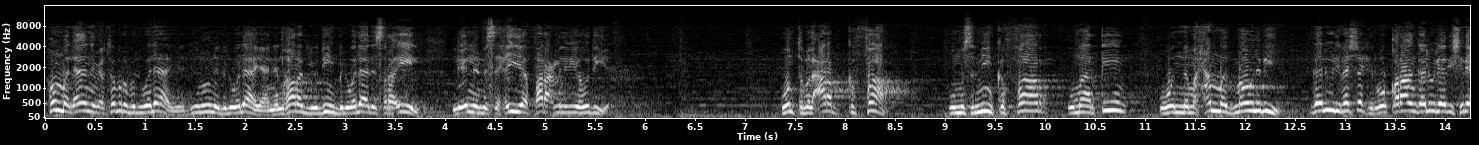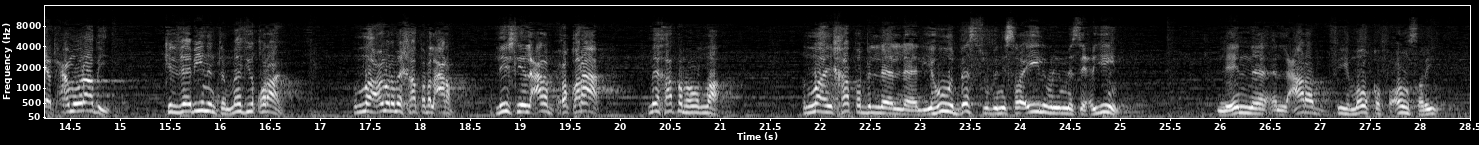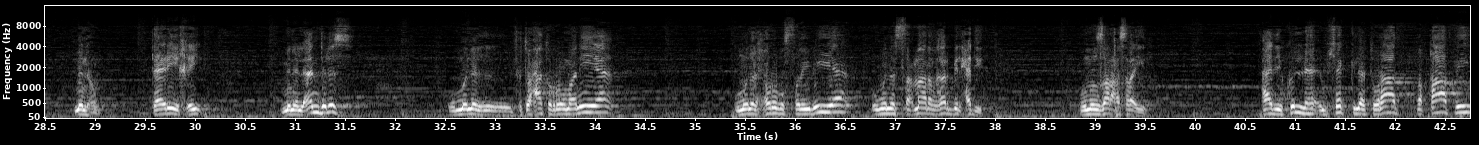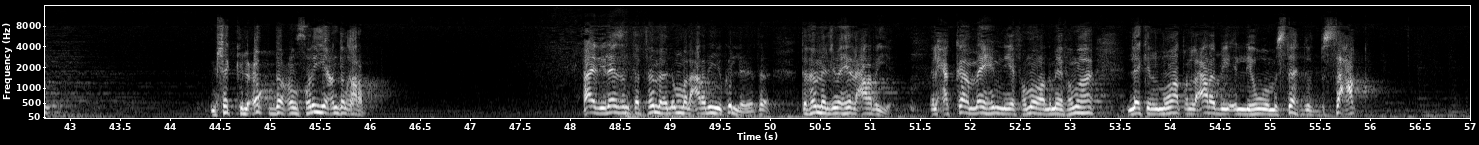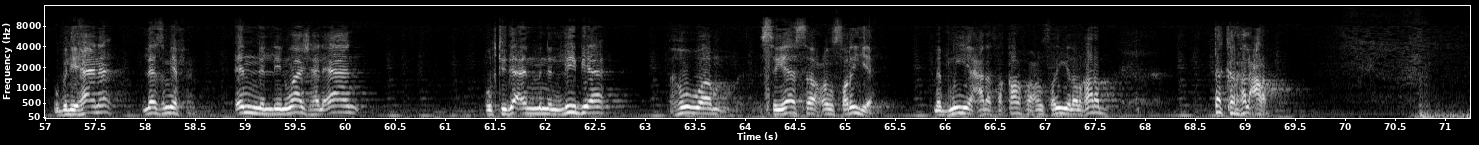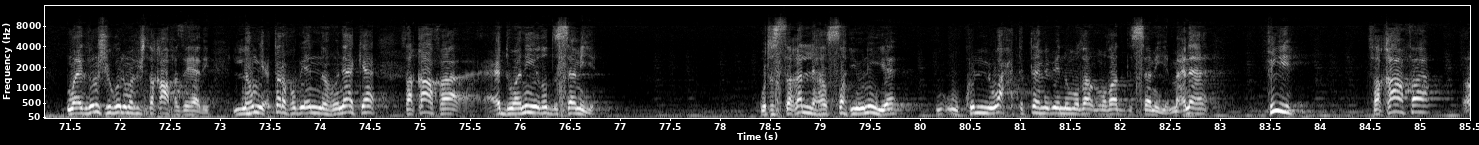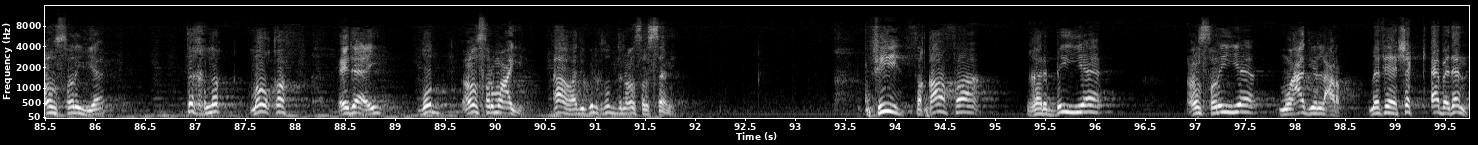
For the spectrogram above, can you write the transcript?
هم الآن يعتبروا بالولاية يدينون بالولاية يعني الغرب يدين بالولاية لإسرائيل لأن المسيحية فرع من اليهودية. وأنتم العرب كفار والمسلمين كفار ومارقين وأن محمد ما هو نبي. قالوا لي بهالشكل والقرآن قالوا لي هذه شريعة حمورابي. كذابين أنتم ما في قرآن. الله عمره ما يخاطب العرب. ليش لأن العرب حقراء؟ ما يخاطبهم الله. الله يخاطب اليهود بس وبني إسرائيل والمسيحيين لأن العرب فيه موقف عنصري منهم. تاريخي. من الأندلس ومن الفتوحات الرومانية ومن الحروب الصليبية ومن الاستعمار الغربي الحديث ومن زرع إسرائيل. هذه كلها مشكلة تراث ثقافي مشكل عقدة عنصرية عند الغرب. هذه لازم تفهمها الأمة العربية كلها تفهمها الجماهير العربية. الحكام ما يهمني يفهموها ولا ما يفهموها لكن المواطن العربي اللي هو مستهدف بالسحق وبالإهانة لازم يفهم إن اللي نواجهه الآن وابتداء من ليبيا هو سياسة عنصرية مبنية على ثقافة عنصرية للغرب تكره العرب. وما يقدروش يقولوا ما فيش ثقافة زي هذه لأنهم يعترفوا بأن هناك ثقافة عدوانية ضد السامية. وتستغلها الصهيونية وكل واحد تتهم بأنه مضاد للسامية معناها فيه ثقافة عنصرية تخلق موقف عدائي ضد عنصر معين. آه هذا يقول لك ضد العنصر السامي فيه ثقافة غربية عنصرية معادية للعرب. ما فيها شك أبدا.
